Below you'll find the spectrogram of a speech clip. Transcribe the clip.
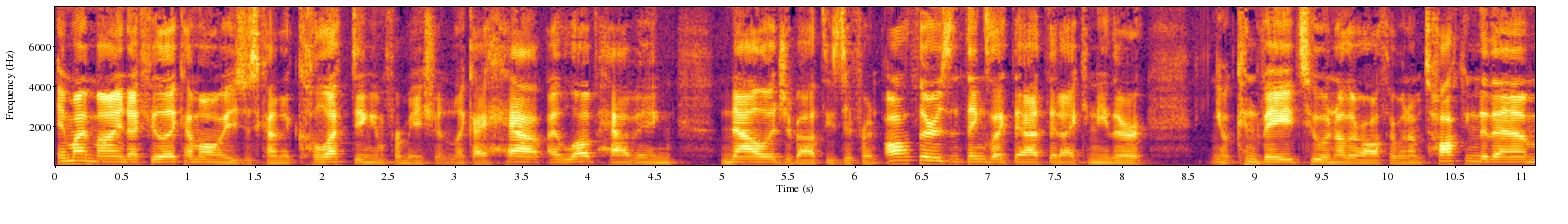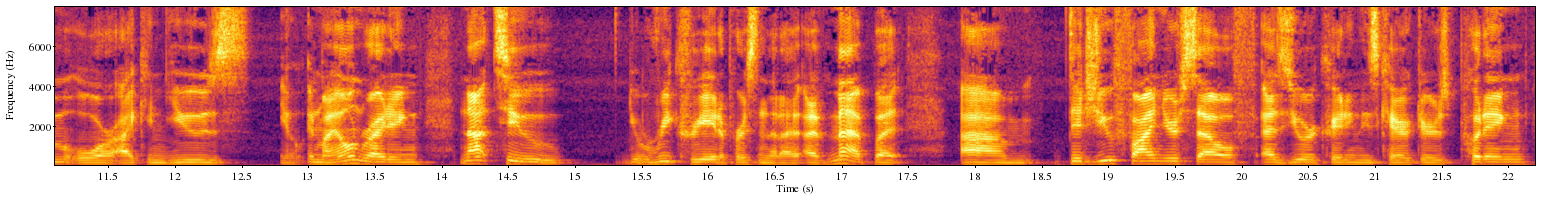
in my mind, I feel like I'm always just kind of collecting information. Like I have, I love having knowledge about these different authors and things like that that I can either, you know, convey to another author when I'm talking to them, or I can use, you know, in my own writing, not to you know, recreate a person that I, have met, but um, did you find yourself as you were creating these characters putting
